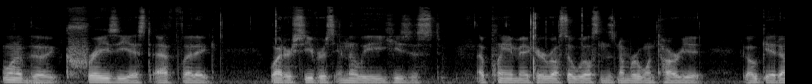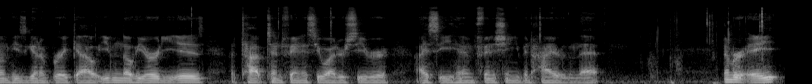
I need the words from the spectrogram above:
one of the craziest athletic wide receivers in the league. He's just a playmaker. Russell Wilson's number one target. Go get him. He's going to break out. Even though he already is a top 10 fantasy wide receiver, I see him finishing even higher than that. Number eight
